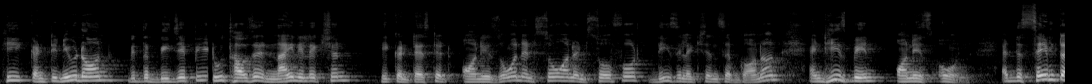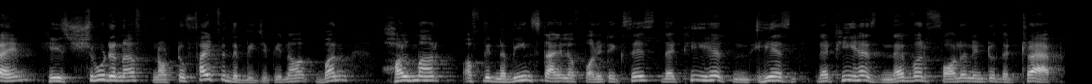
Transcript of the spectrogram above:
He continued on with the BJP 2009 election. He contested on his own and so on and so forth. These elections have gone on and he's been on his own. At the same time, he's shrewd enough not to fight with the BJP. Now, one hallmark of the Naveen style of politics is that he has, he has, that he has never fallen into the trap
